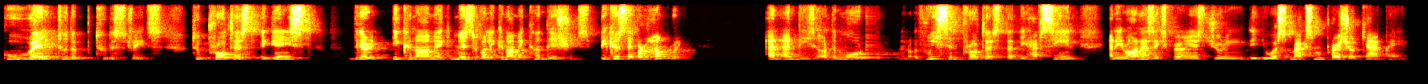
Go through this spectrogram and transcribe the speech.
who went to the, to the streets to protest against their economic, miserable economic conditions because they were hungry. And, and these are the more you know, recent protests that we have seen and Iran has experienced during the US maximum pressure campaign.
